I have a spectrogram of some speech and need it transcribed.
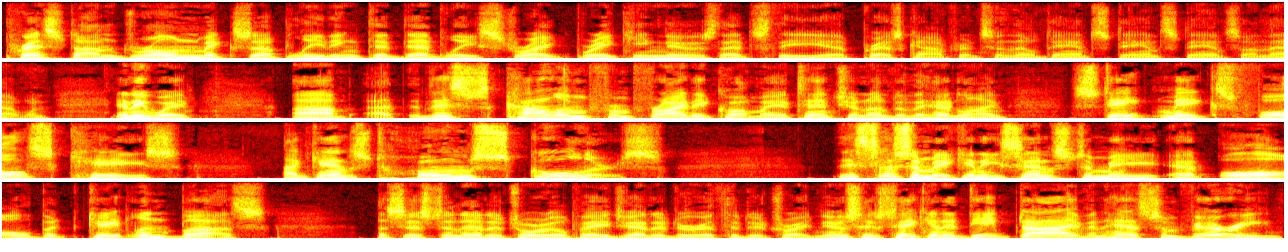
pressed on drone mix-up leading to deadly strike. Breaking news. That's the uh, press conference, and they'll dance, dance, dance on that one. Anyway, uh, this column from Friday caught my attention under the headline: "State makes false case against homeschoolers." This doesn't make any sense to me at all. But Kaitlyn Buss assistant editorial page editor at the Detroit News, has taken a deep dive and has some very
